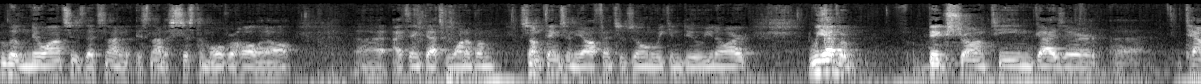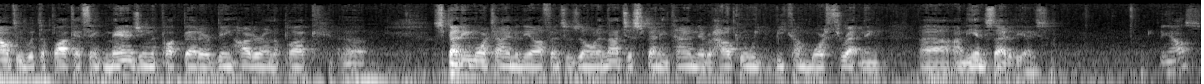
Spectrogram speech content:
little nuances. That's not a, it's not a system overhaul at all. Uh, I think that's one of them. Some things in the offensive zone we can do. You know, our we have a big, strong team. Guys that are uh, talented with the puck. I think managing the puck better, being harder on the puck, uh, spending more time in the offensive zone, and not just spending time there, but how can we become more threatening uh, on the inside of the ice? Anything else?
